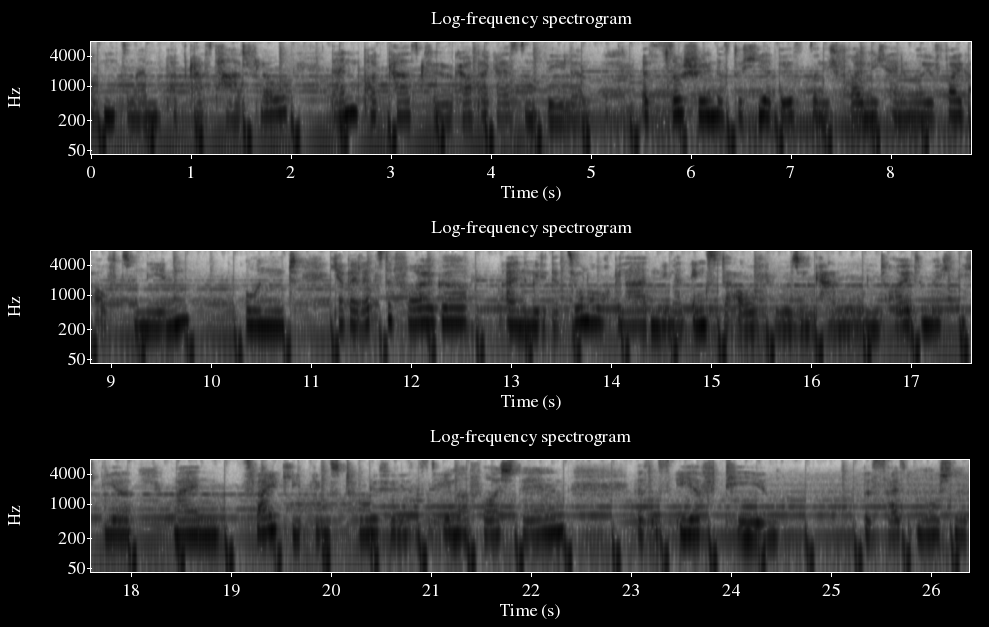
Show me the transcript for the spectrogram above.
willkommen zu meinem Podcast Heartflow, deinem Podcast für Körper, Geist und Seele. Es ist so schön, dass du hier bist und ich freue mich, eine neue Folge aufzunehmen. Und ich habe ja letzte Folge eine Meditation hochgeladen, wie man Ängste auflösen kann. Und heute möchte ich dir mein Zweitlieblingstool für dieses Thema vorstellen. Das ist EFT. Das heißt Emotional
